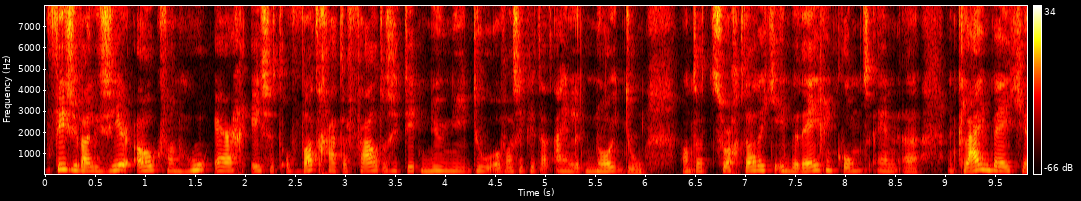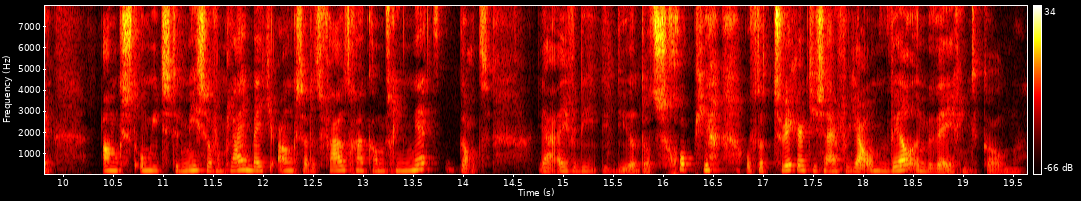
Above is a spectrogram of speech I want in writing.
visualiseer ook van hoe erg is het of wat gaat er fout als ik dit nu niet doe of als ik dit uiteindelijk nooit doe. Want dat zorgt wel dat je in beweging komt en uh, een klein beetje angst om iets te missen of een klein beetje angst dat het fout gaat kan misschien net dat, ja, even die, die, dat schopje of dat triggertje zijn voor jou om wel in beweging te komen.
